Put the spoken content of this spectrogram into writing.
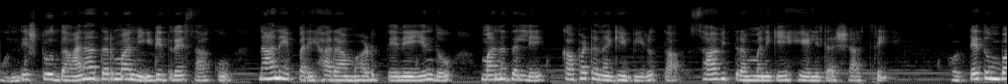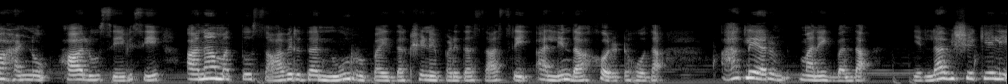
ಒಂದಿಷ್ಟು ದಾನ ಧರ್ಮ ನೀಡಿದ್ರೆ ಸಾಕು. ನಾನೇ ಪರಿಹಾರ ಮಾಡುತ್ತೇನೆ ಎಂದು ಮನದಲ್ಲೇ ಕಪಟನಗೆ ಬೀರುತ್ತಾ ಸಾವಿತ್ರಮ್ಮನಿಗೆ ಹೇಳಿದ ಶಾಸ್ತ್ರಿ. ಹೊಟ್ಟೆ ತುಂಬ ಹಣ್ಣು, ಹಾಲು ಸೇವಿಸಿ ಅನಾ ಮತ್ತು ಸಾವಿರದ ನೂರು ರೂಪಾಯಿ ದಕ್ಷಿಣೆ ಪಡೆದ ಶಾಸ್ತ್ರಿ ಅಲ್ಲಿಂದ ಹೊರಟು ಹೋದ. ಆಗ್ಲೇ ಅರುಣ್ ಮನೆಗೆ ಬಂದ. ಎಲ್ಲ ವಿಷಯ ಕೇಳಿ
